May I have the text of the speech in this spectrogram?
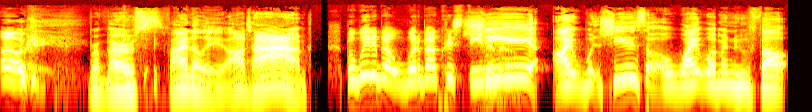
Oh, okay. reverse. finally, all time. But wait about what about Christina? though? She, I, w- she's a white woman who felt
